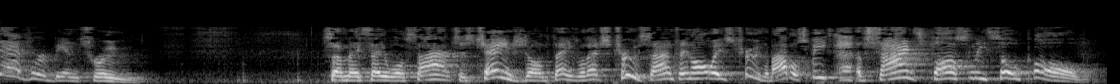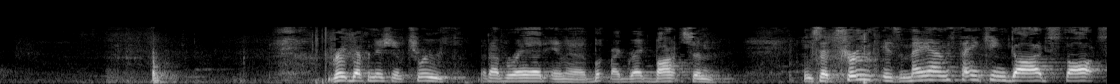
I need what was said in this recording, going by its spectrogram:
never been true. Some may say, well, science has changed on things. Well, that's true. Science ain't always true. The Bible speaks of science falsely so called. Great definition of truth that I've read in a book by Greg Bahnsen. He said, truth is man thinking God's thoughts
